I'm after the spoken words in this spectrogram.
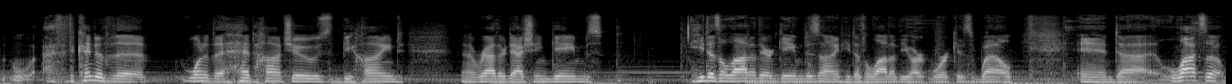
the kind of the one of the head honchos behind uh, Rather Dashing Games. He does a lot of their game design. He does a lot of the artwork as well and uh, lots of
